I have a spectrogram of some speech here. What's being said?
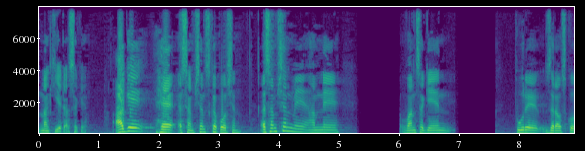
نہ کیا جا سکے۔ آگے ہے اسمپشنس کا پورشن اسمپشن میں ہم نے ونس اگین پورے ذرا اس کو،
